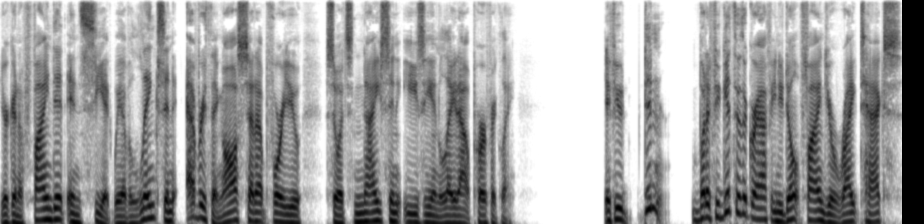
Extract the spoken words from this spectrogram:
You're going to find it and see it. We have links and everything all set up for you so it's nice and easy and laid out perfectly. If you didn't, but if you get through the graph and you don't find your right tax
